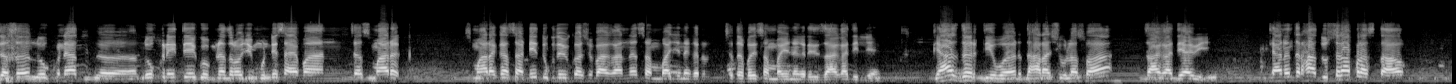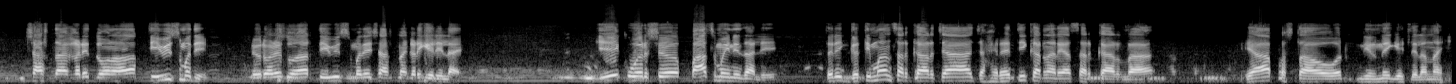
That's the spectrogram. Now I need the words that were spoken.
जसं लोकनाथ लोकनेते गोपीनाथरावजी मुंडे साहेबांचं स्मारक स्मारकासाठी दुग्ध विकास विभागानं संभाजीनगर छत्रपती संभाजीनगर येथे जागा दिली आहे. त्याच धर्तीवर धाराशिवला सुद्धा जागा द्यावी. त्यानंतर हा दुसरा प्रस्ताव शासनाकडे दोन हजार तेवीसमध्ये फेब्रुवारी दोन हजार तेवीसमध्ये शासनाकडे गेलेला आहे. एक वर्ष पाच महिने झाले तरी गतिमान सरकारच्या जाहिराती करणाऱ्या सरकारला या प्रस्तावावर निर्णय घेतलेला नाही.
